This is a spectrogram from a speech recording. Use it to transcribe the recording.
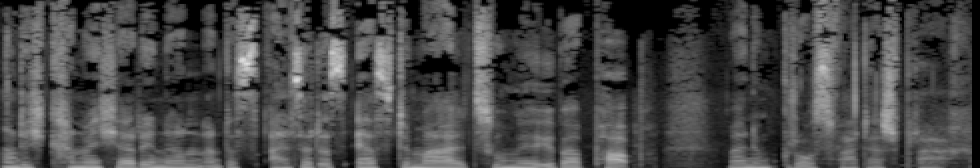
Und ich kann mich erinnern, an das, als er das erste Mal zu mir über Pop, meinem Großvater, sprach.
